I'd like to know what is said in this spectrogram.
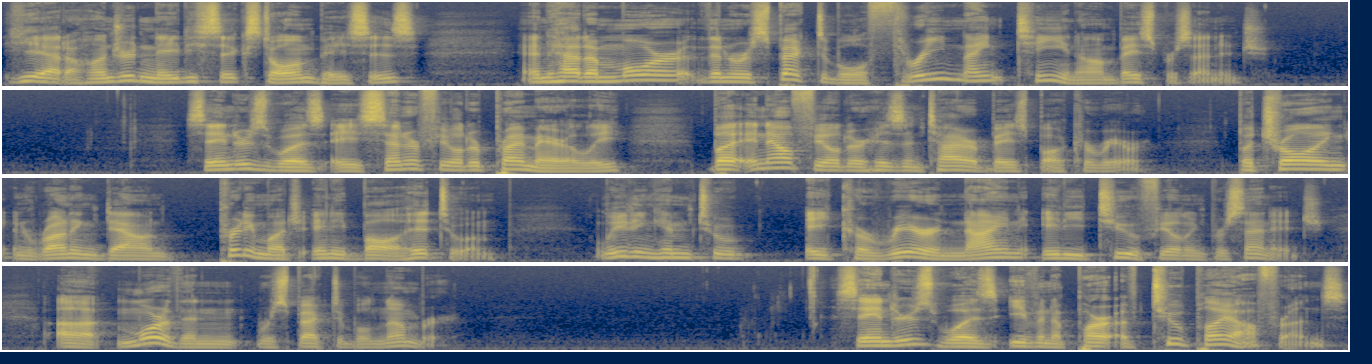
He had 186 stolen bases and had a more than respectable 319 on base percentage. Sanders was a center fielder primarily, but an outfielder his entire baseball career, patrolling and running down pretty much any ball hit to him, leading him to a career 982 fielding percentage, a more than respectable number. Sanders was even a part of two playoff runs,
